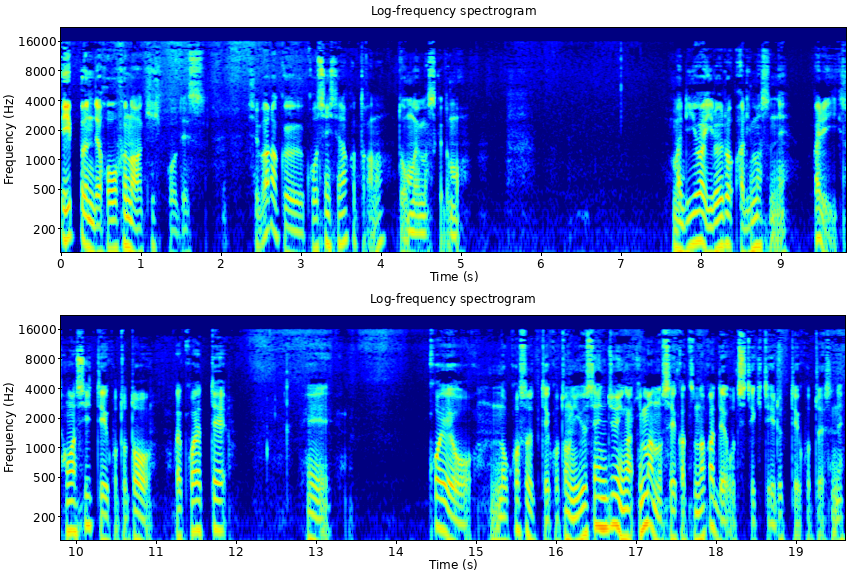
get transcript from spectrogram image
1分で抱負の秋彦です。しばらく更新してなかったかな？と思いますけども。まあ理由はいろいろありますね。やっぱり忙しいっていうことと、やっぱりこうやって、えー、声を残すっていうことの優先順位が今の生活の中で落ちてきているっていうことですね。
